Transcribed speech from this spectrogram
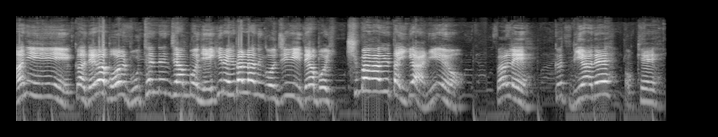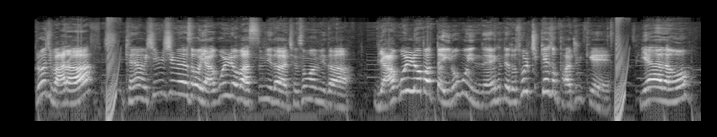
아니, 그니까 내가 뭘 못했는지 한번 얘기를 해달라는 거지. 내가 뭘 추방하겠다 이게 아니에요. 빨리 끝. 미안해. 오케이. 그러지 마라. 그냥 심심해서 약 올려봤습니다. 죄송합니다. 약 올려봤다 이러고 있네. 근데 너 솔직해서 봐줄게. 미안하다고?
